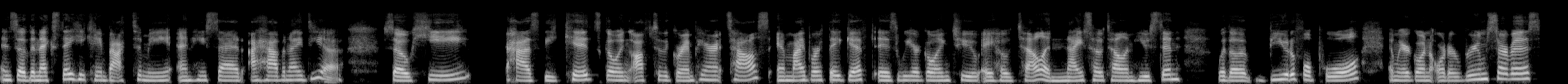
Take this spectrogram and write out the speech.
And so the next day he came back to me and he said, "I have an idea." So he has the kids going off to the grandparents' house. And my birthday gift is we are going to a hotel, a nice hotel in Houston with a beautiful pool. And we are going to order room service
